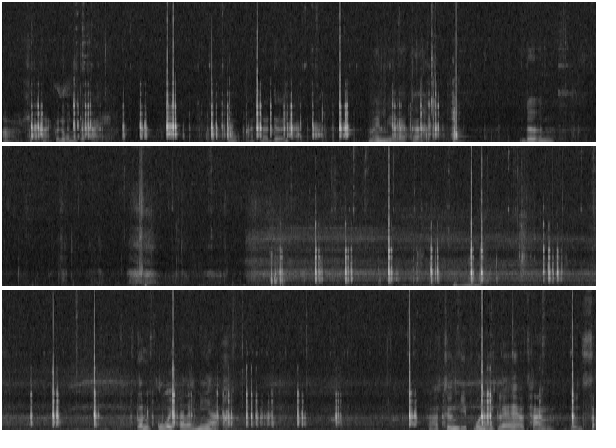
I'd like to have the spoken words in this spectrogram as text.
อ้าวชิบหายก็นึกว่ามันจะไปนุกครับเราเดิน ไม่มีอะไรก็เดิน ต้นกล้วยอะไรเนี่ยถึงญี่ปุ่นอีกแล้วทางเดินเสา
